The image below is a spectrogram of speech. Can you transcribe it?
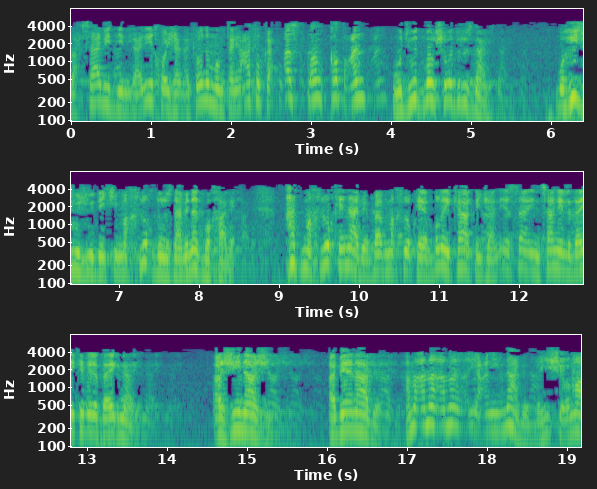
بحسابي دين داري خوشان. أكون ممتنعاتك أصلا قطعا وجود بوشو دروز نابي بۆ هیچ وجودێکی مەخلوق دروست نابێنێت بۆ خالق قەت مەخلوقێ نابێ بە مەخلوقێ بڵێ کاکی جان ئێستا ئینسانی لە دایکە بێ لە دایک نابێ. ئەژی ناژی ئەبێ نابێ. ئەمە ئەمە ئەمە یعنی نابێت بە هیچ ئەمە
